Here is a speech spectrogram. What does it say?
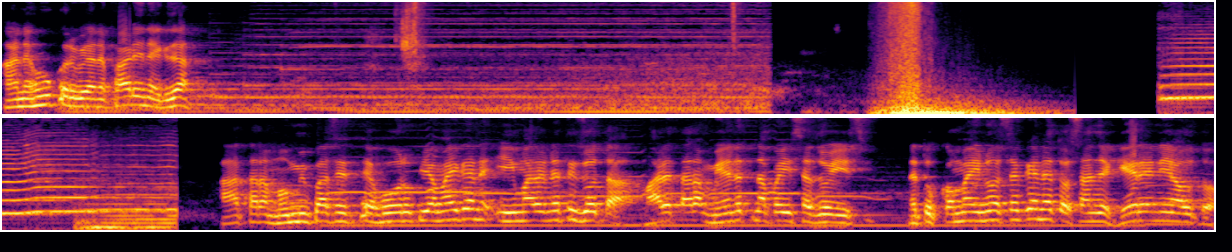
આને શું કરવી? આને ફાડી નાખ જા. આ તારા મમ્મી પાસે તે સો રૂપિયા માંગ્યા ને એ મારે નથી જોતા. મારે તારા મહેનતના પૈસા જોઈએ છે. ને તું કમાઈ ન શકે ને તો સાંજે ઘેરે નહીં આવતો.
